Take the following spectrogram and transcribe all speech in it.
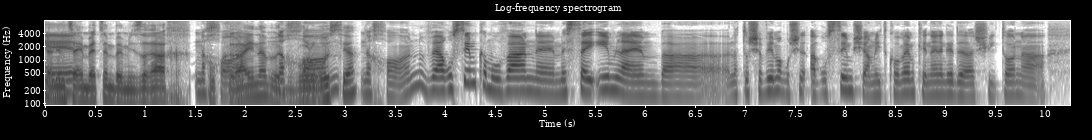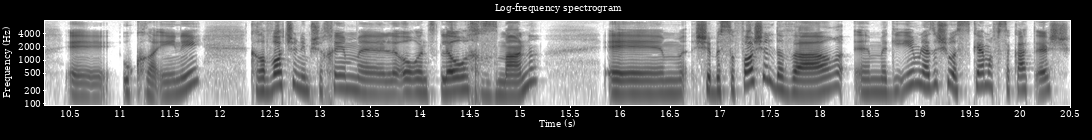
שנמצאים בעצם במזרח נכון, אוקראינה, בגבול נכון, רוסיה? נכון, והרוסים כמובן מסייעים להם, ב, לתושבים הרוש, הרוסים שם להתקומם כנגד השלטון האוקראיני. קרבות שנמשכים לאורך, לאורך זמן. אמ, שבסופו של דבר הם מגיעים לאיזשהו הסכם הפסקת אש,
